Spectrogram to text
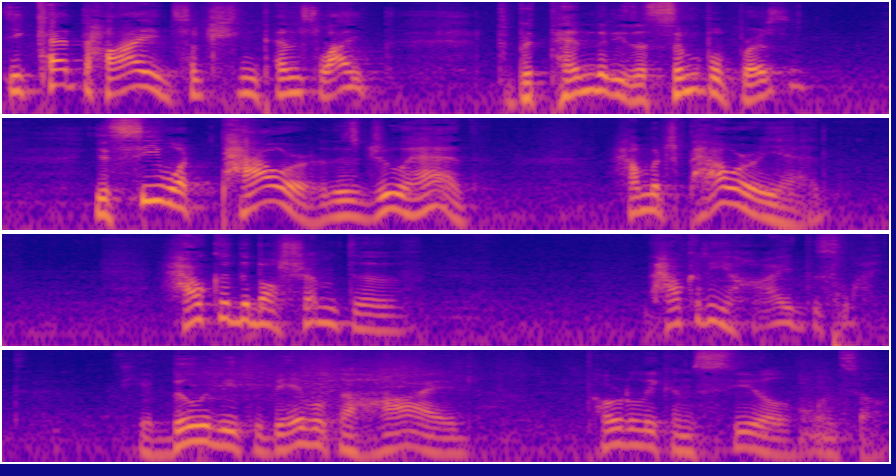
He can't hide such intense light to pretend that he's a simple person. You see what power this Jew had, how much power he had. How could the Baal how could he hide this light? The ability to be able to hide, totally conceal oneself,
